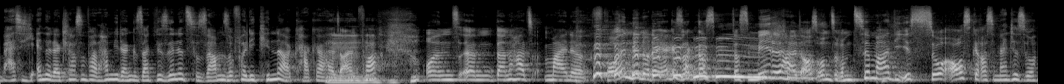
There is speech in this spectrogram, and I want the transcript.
weiß ich, Ende der Klassenfahrt haben die dann gesagt, wir sind jetzt zusammen, so voll die Kinderkacke halt einfach. Und ähm, dann hat meine Freundin oder eher gesagt, das, das Mädel halt aus unserem Zimmer, die ist so ausgerastet, meinte so,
